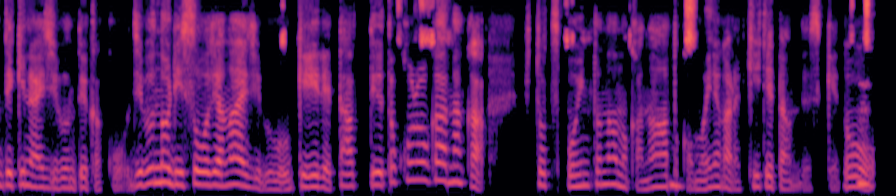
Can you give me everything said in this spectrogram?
できない自分というかこう自分の理想じゃない自分を受け入れたっていうところがなんか一つポイントなのかなとか思いながら聞いてたんですけど、うん。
